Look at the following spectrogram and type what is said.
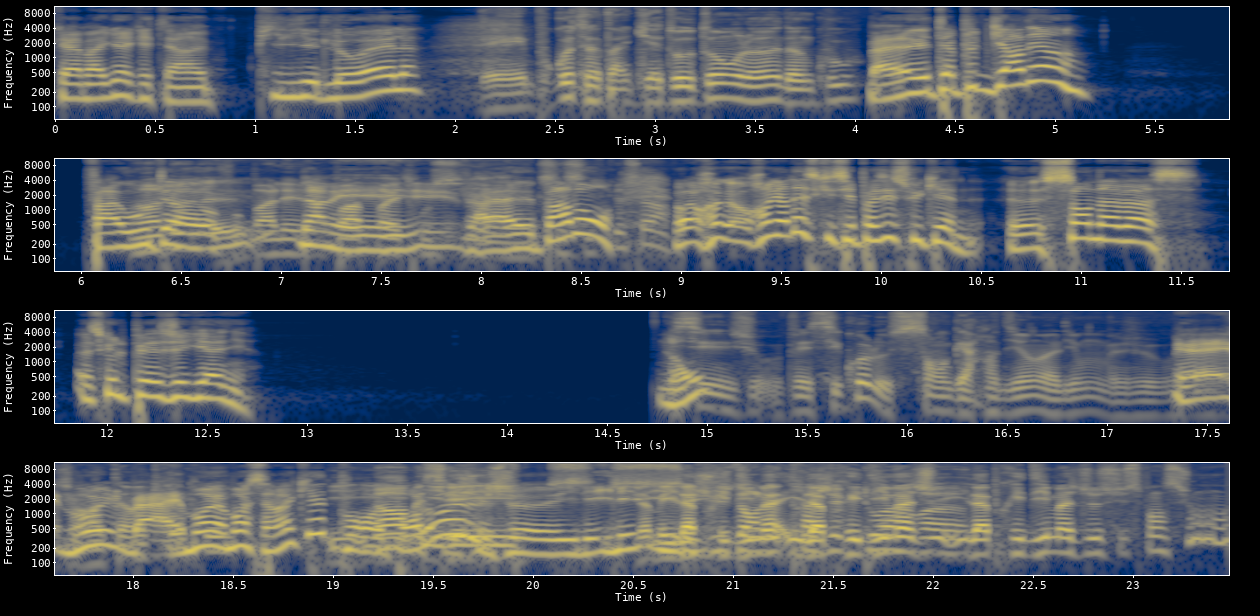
quand même un gars qui était un pilier de l'OL. Et pourquoi ça t'inquiète autant là d'un coup? Bah, t'as plus de gardien. Enfin, où Non, t'as- non, non, faut pas aller- Non, pas- pas mais- être aussi, bah, pardon. Regardez ce qui s'est passé ce week-end. Euh, sans Navas, est-ce que le PSG gagne? Non. C'est quoi le sang gardien à Lyon? Je- j'ai moi, un bah, truc, moi, ça m'inquiète Il- pour, Non, Je- il est- il est- Non, mais il il a pris dans 10 les ma- il a pris 10 matchs, euh, il a pris 10 matchs de suspension.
